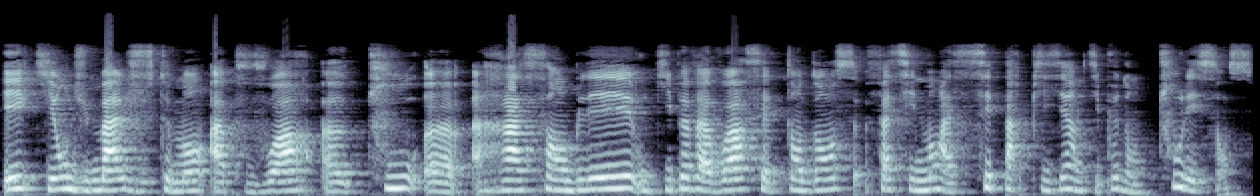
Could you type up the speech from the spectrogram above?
et qui ont du mal justement à pouvoir euh, tout rassembler ou qui peuvent avoir cette tendance facilement à s'éparpiller un petit peu dans tous les sens.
